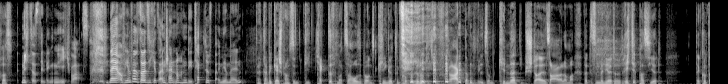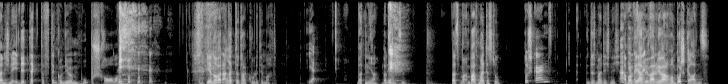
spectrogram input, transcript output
Krass. Nicht, dass die denken, ich war's. Naja, auf jeden Fall soll sich jetzt anscheinend noch ein Detective bei mir melden. Da habe ich gleich gespannt, ob so ein Detective mal zu Hause bei uns klingelt und kommt drin und uns befragt, damit wegen so einem Kinderdiebstahl, sag doch mal, was ist denn, wenn hier heute richtig passiert? Dann kommt eigentlich ein E-Detective, dann kommen die mit dem Hubschrauber. Wir haben noch was anderes total Cooles gemacht. Ja. Was denn ja? Was meinst du? Was, was meintest du? Busch Gardens? Das meinte ich nicht. Okay, Aber wir, wir, waren, du? wir waren noch im Busch Gardens.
